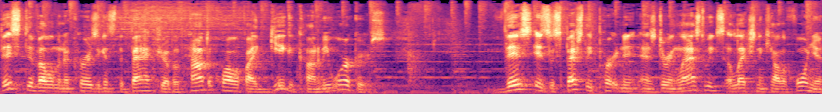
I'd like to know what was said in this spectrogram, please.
This development occurs against the backdrop of how to qualify gig economy workers. This is especially pertinent as during last week's election in California,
